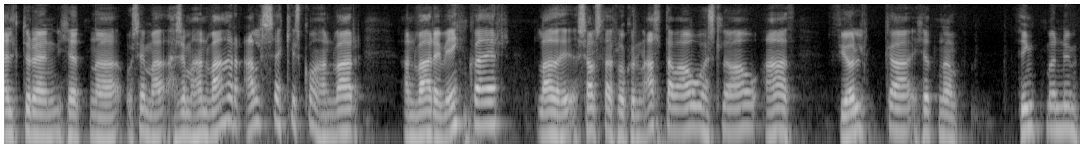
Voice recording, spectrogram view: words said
heldur en hérna og sem, að, sem hann var alls ekki sko, hann var, hann var ef einhvað er laði sjálfstæðarflokkurinn alltaf áherslu á að fjölga hérna þingmönnum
